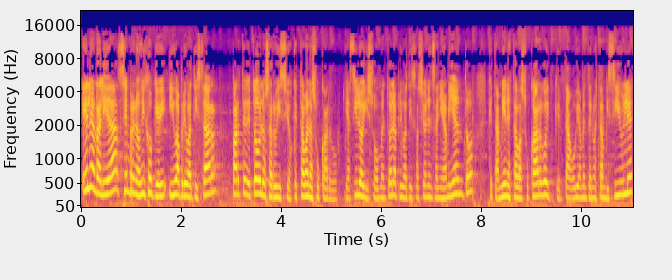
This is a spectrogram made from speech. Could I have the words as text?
Él en realidad siempre nos dijo que iba a privatizar parte de todos los servicios que estaban a su cargo. Y así lo hizo. Aumentó la privatización en saneamiento, que también estaba a su cargo y que obviamente no es tan visible.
